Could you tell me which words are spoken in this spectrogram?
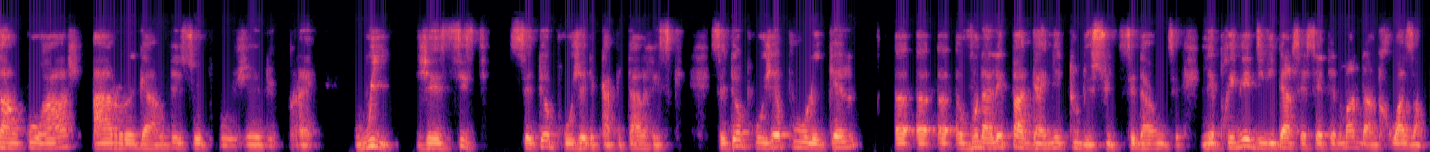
encourage à regarder ce projet de près. Oui, j'insiste, c'est un projet de capital risque. C'est un projet pour lequel euh, euh, euh, vous n'allez pas gagner tout de suite. Dans les premiers dividendes, c'est certainement dans trois ans.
